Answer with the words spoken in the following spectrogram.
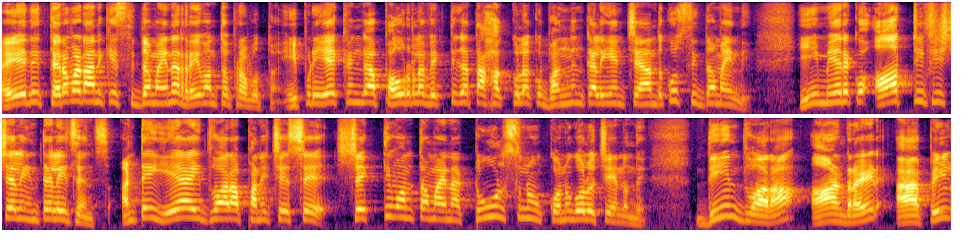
ఏది తెరవడానికి సిద్ధమైన రేవంత్ ప్రభుత్వం. ఇప్పుడు ఏకంగా పౌరుల వ్యక్తిగత హక్కులకు భంగం కలిగించేందుకు సిద్ధమైంది. ఈ మేరకు ఆర్టిఫిషియల్ ఇంటెలిజెన్స్ అంటే ఏఐ ద్వారా పనిచేసే శక్తివంతమైన టూల్స్ను కొనుగోలు చేయనుంది. దీని ద్వారా ఆండ్రాయిడ్ యాపిల్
